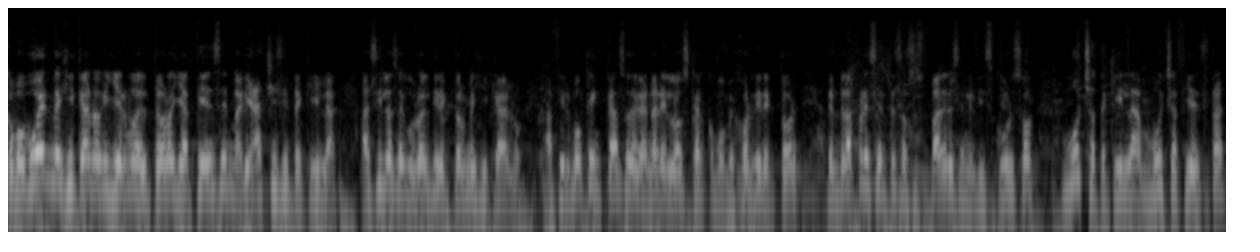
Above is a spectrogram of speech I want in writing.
Como buen mexicano, Guillermo del Toro ya piensa en mariachis y tequila. Así lo aseguró el director mexicano. Afirmó que en caso de ganar el Oscar como mejor director, tendrá presentes a sus padres en el discurso, mucho tequila, mucha fiesta.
